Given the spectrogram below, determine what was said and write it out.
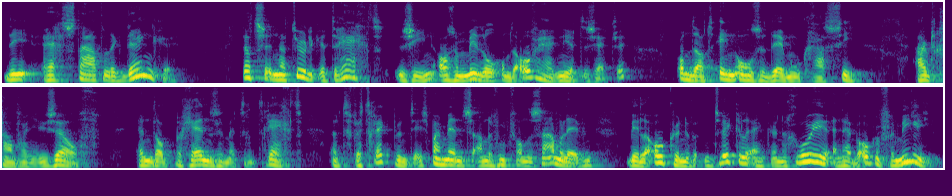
die rechtsstatelijk denken. Dat ze natuurlijk het recht zien als een middel om de overheid neer te zetten. Omdat in onze democratie uitgaan van jezelf en dat begrenzen met het recht het vertrekpunt is. Maar mensen aan de voet van de samenleving willen ook kunnen ontwikkelen en kunnen groeien en hebben ook een familie.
